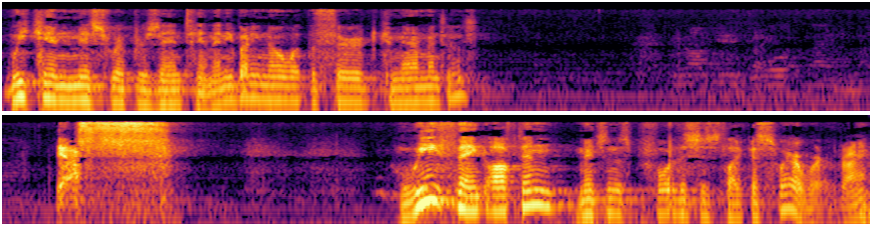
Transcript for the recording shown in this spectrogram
we can misrepresent him. Anybody know what the third commandment is? Yes! We think often, mentioned this before, this is like a swear word, right?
